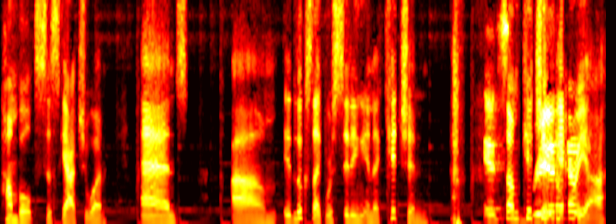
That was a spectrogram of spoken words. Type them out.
Humboldt, Saskatchewan, and um, it looks like we're sitting in a kitchen It's some kitchen really- area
